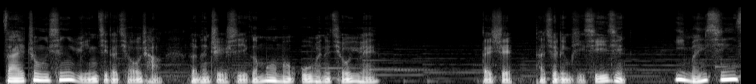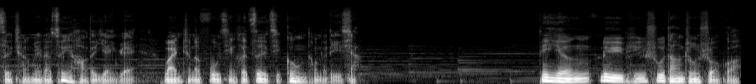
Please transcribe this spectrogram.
在众星云集的球场，可能只是一个默默无闻的球员，但是他却另辟蹊径，一门心思成为了最好的演员，完成了父亲和自己共同的理想。电影《绿皮书》当中说过，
